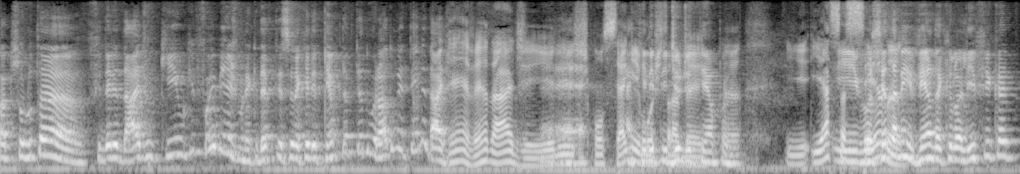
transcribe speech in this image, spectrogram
absoluta fidelidade o que, o que foi mesmo, né? Que deve ter sido aquele tempo, deve ter durado uma eternidade. É verdade. E É, eles conseguem aquele mostrar pedido de bem, tempo, né? né? E, e essa e cena você também vendo aquilo ali fica.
